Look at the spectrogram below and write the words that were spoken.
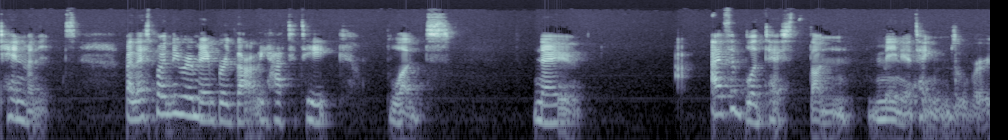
10 minutes. By this point, they remembered that we had to take bloods. Now, I've had blood tests done many times over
